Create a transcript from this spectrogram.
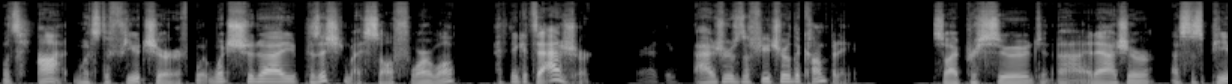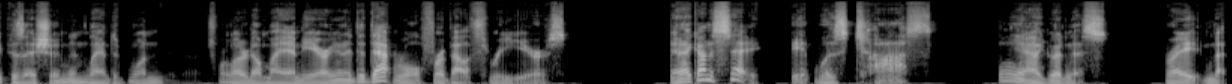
what's hot? What's the future? What, what should I position myself for? Well, I think it's Azure. I think Azure is the future of the company. So I pursued uh, an Azure SSP position and landed one in the Fort Lauderdale, Miami area. And I did that role for about three years. And I got to say, it was tough. Oh my goodness. Right. Not-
